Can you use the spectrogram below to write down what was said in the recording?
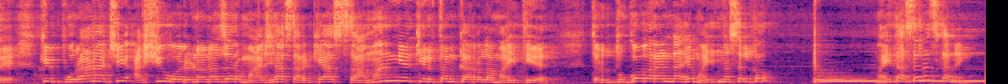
आहे की पुराणाची अशी वर्णनं जर माझ्यासारख्या सामान्य कीर्तनकाराला माहिती आहेत तर तुकोबारांना हे माहीत नसेल का हो? माहीत असेलच का नाही?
